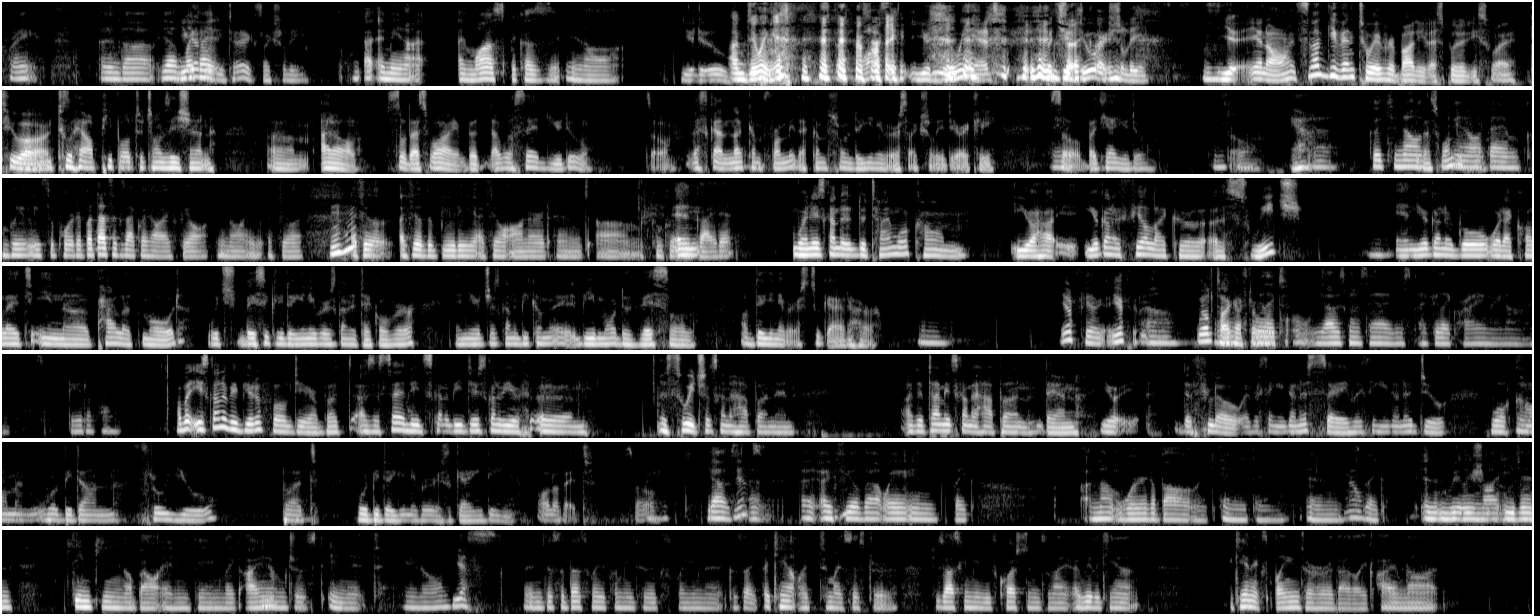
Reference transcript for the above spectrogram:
Right. And uh, yeah, You like get I, what it takes, actually. I I mean, I, I must because you know You do. I'm doing it. Right. You're doing it, but you do Exactly. Mm-hmm. actually. You, you know, it's not given to everybody. Let's put it this way: to uh, Right. to help people to transition um, at all. So that's why. But I will say you do. So that's kind not come from me. That comes from the universe actually directly. So, but yeah, you do. Thank So you. yeah. Yeah. Good to know. that's wonderful. You know that I'm completely supported, but that's exactly how I feel. You know, I, I feel, Mm-hmm. I feel, I feel the beauty. I feel honored and um, completely And- guided. when it's gonna the time will come you're you're gonna feel like a, a switch and you're gonna go what i call it in uh, pilot mode which basically the universe is gonna take over and you're just going to become uh, be more the vessel of the universe to guide her. Mm. You're feel, you're feel, Oh, we'll talk afterwards. Like, oh, yeah, I was gonna say I just I feel like crying right now. Like that's beautiful. Oh, but it's going to be beautiful, dear. But as I said, it's going to be there's going to be a, um, a switch that's going to happen, and at the time it's going to happen, then you the flow, everything you're going to say, everything you're going to do, will Yeah. come and will be done through you, but will be the universe guiding all of it. So Right. Yes. Yes. I, I feel that way, and like I'm not worried about like anything, and No. like and really not even thinking about anything. Like I am just in it, you know. yes, And that's the best way for me to explain it because I, I can't like to my sister. She's asking me these questions, and I, I really can't. I can't explain to her that like I'm not.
